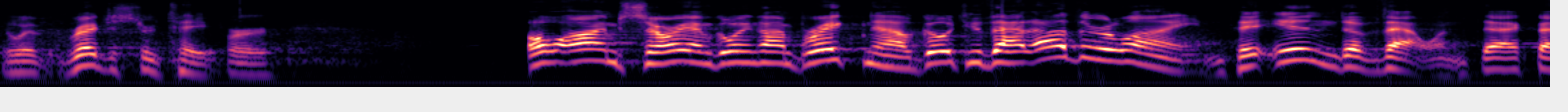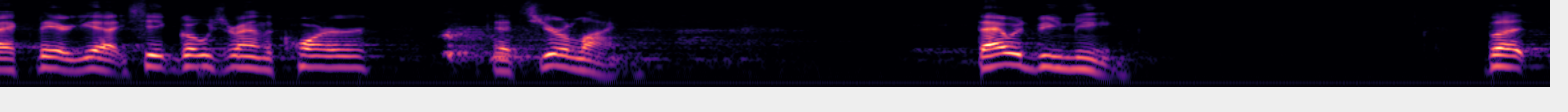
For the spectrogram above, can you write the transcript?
with registered tape or, oh, I'm sorry, I'm going on break now. Go to that other line, the end of that one, back back there. Yeah, see, it goes around the corner that's your line. That would be me. But,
